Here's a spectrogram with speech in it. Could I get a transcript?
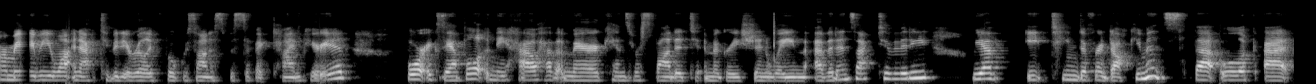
or maybe you want an activity to really focus on a specific time period. For example, in the How Have Americans Responded to Immigration Weighing the Evidence activity, we have 18 different documents that look at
